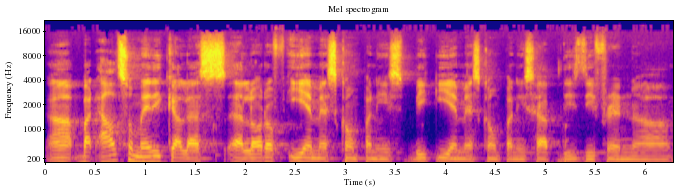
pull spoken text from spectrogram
Uh, but also medical, as a lot of EMS companies, big EMS companies have these different uh,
